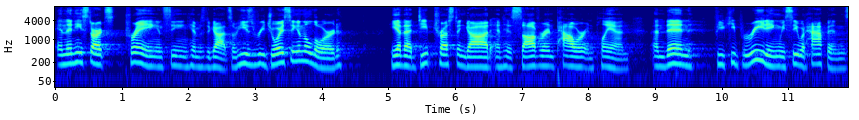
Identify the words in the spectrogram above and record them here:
and then he starts praying and singing hymns to God. So he's rejoicing in the Lord. He had that deep trust in God and his sovereign power and plan. And then, if you keep reading, we see what happens.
